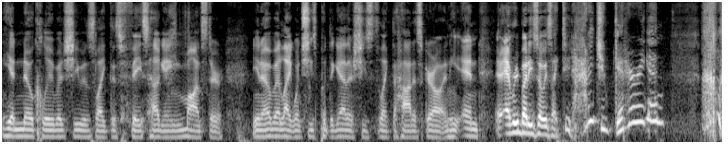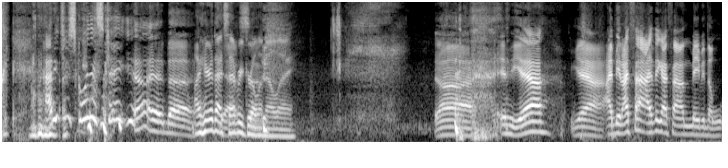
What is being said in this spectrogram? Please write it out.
he had no clue but she was like this face hugging monster you know? But like when she's put together she's like the hottest girl. And he and everybody's always like dude how did you get her again? Like how did you score this chick yeah and uh I hear that's yeah, every girl so- in LA. uh, yeah, yeah. I mean, I found. I think I found maybe the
